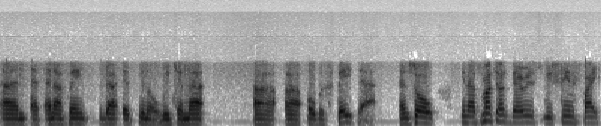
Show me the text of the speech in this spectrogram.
And, and, and I think that it, you know we cannot uh, uh, overstate that. And so, in as much as there is, we've seen spikes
